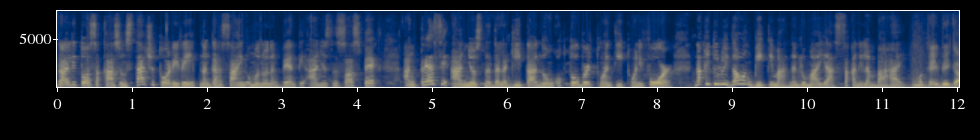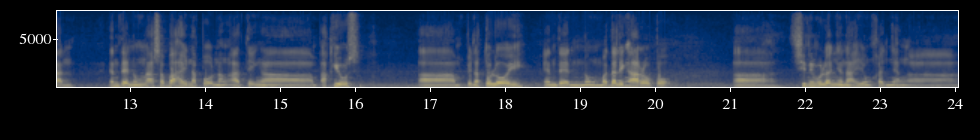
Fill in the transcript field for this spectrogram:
Dahil ito sa kasong statutory rape ng gahasain umano ng 20 anyos na suspect ang 13 anyos na dalagita noong October 2024. Nakituloy daw ang biktima nang lumayas sa kanilang bahay. magkaibigan. And then, nung nasa bahay na po ng ating ah, accused, ah, pinatuloy. And then, nung madaling araw po, ah, sinimulan niya na yung kanyang ah,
